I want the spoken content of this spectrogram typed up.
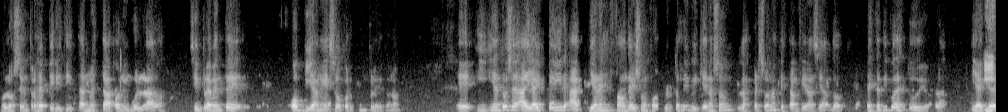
por los centros espiritistas, no está por ningún lado. Simplemente obvian eso por completo, ¿no? Eh, y, entonces ahí hay que ir a quién es Foundation for Puerto Rico y quiénes son las personas que están financiando este tipo de estudios, ¿verdad? Y, hay que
